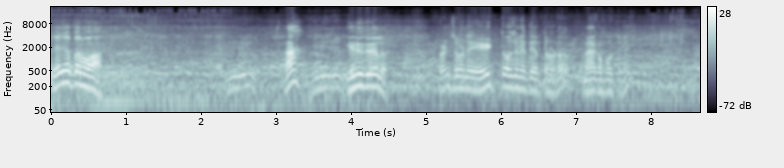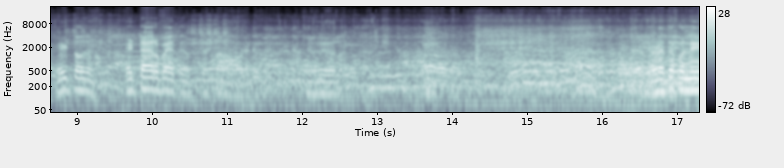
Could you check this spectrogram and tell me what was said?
ఏం చెప్తానువా? ఎనిమిది వేలు. ఫ్రెండ్స్ చూడండి ఎయిట్ థౌజండ్ అయితే చెప్తున్నాడు మేకపోతుని. ఎయిట్ థౌజండ్. ఎట్టాయి రూపాయ అయితే చెప్తాను ఎనిమిది వేలు. ఇక్కడైతే కొన్ని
